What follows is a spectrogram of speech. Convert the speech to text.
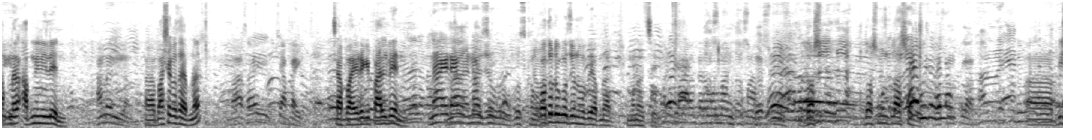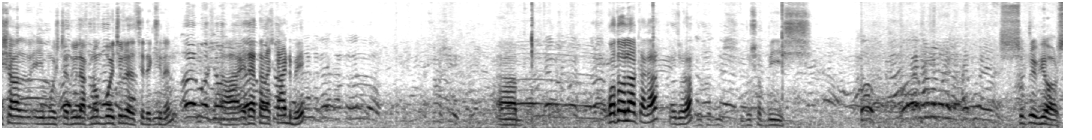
আপনার আপনি নিলেন? আমরা নিলাম। বাসা কোথায় আপনার? চাপাই। এটা কি পালবেন? না এটা মাংস কতটুকু ওজন হবে আপনার মনে হচ্ছে? দশ দশ মন প্লাস বিশাল এই মহিষটা দুই লাখ নব্বই চলে যাচ্ছে দেখছিলেন। এটা তারা কাটবে। কত লাখ টাকা এই জোড়া? দুশো বিশ। সুপ্রিয় ভিউয়ার্স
